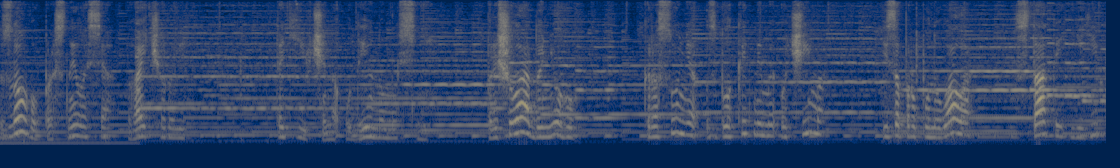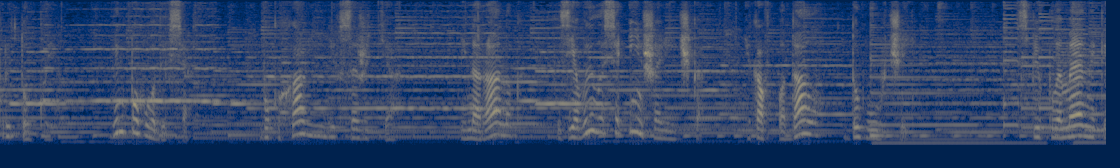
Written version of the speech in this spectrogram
знову приснилася Гайчурові та дівчина у дивному сні. Прийшла до нього красуня з блакитними очима і запропонувала стати її притокою. Він погодився, бо кохав її все життя. І на ранок з'явилася інша річка, яка впадала до вовчої. Співплеменники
